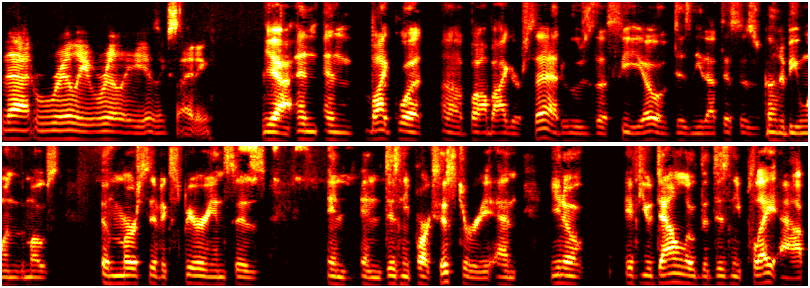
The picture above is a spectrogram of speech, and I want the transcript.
that really, really is exciting. Yeah, and and like what uh, Bob Iger said, who's the CEO of Disney, that this is going to be one of the most immersive experiences in in Disney parks history. And you know, if you download the Disney Play app,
